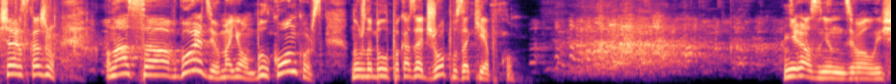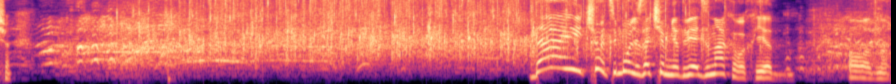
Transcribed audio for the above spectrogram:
сейчас расскажу. У нас э, в городе, в моем, был конкурс. Нужно было показать жопу за кепку. Ни разу не надевала еще. и что, тем более, зачем мне две одинаковых? Я... Ладно.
